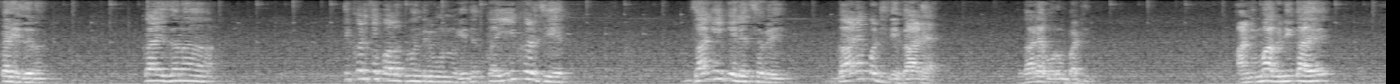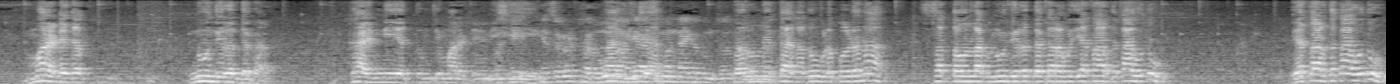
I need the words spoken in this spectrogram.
काही जण. काही जण तिकडचे पालकमंत्री म्हणून घेतात. काही इकडचे आहेत. जागे केलेत सगळे. गाड्या पाठीते गाड्या. गाड्या भरून पाठीत आणि मागणी काय? आहे? मराठ्याच्या नोंदी रद्द करा. काय नियत तुमची मराठी म्हणजे विषयी. हे सगळं ठरवून आहे असं म्हणणं आहे का तुमचं? ठरवून नाही काय आता उघडं पडलं ना. सत्तावन्न लाख नोंदी रद्द करा म्हणजे याचा अर्थ काय होतो? याचा अर्थ काय होतो?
